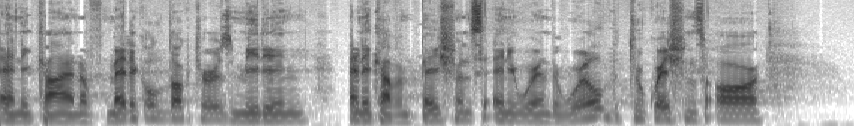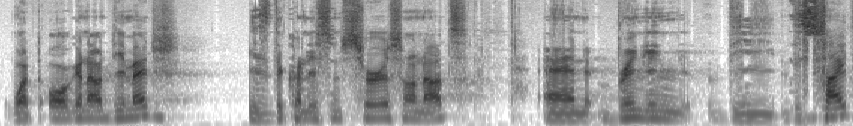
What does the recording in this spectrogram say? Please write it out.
any kind of medical doctors meeting any kind of patients anywhere in the world. The two questions are, what organ are damaged? Is the condition serious or not? And bringing the, the sight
